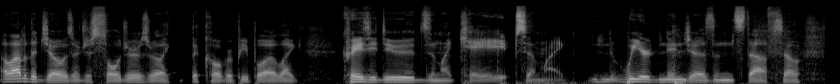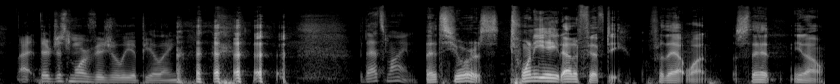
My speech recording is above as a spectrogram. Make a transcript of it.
a lot of the Joes are just soldiers, or like the Cobra people are like crazy dudes and like capes and like n- weird ninjas and stuff. So uh, they're just more visually appealing. but that's mine. That's yours. 28 out of 50 for that one. So that, you know,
